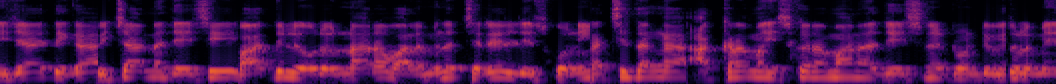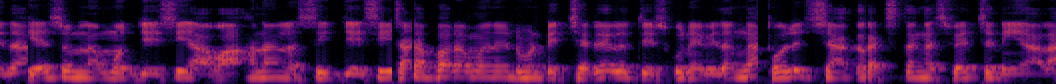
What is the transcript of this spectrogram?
నిజాయితీగా విచారణ చేసి బాధ్యులు ఎవరు ఉన్నారో వాళ్ళ మీద చర్యలు తీసుకొని ఖచ్చితంగా అక్రమ ఇసుక రవాణా చేసినటువంటి వ్యక్తుల మీద కేసులు నమోదు చేసి ఆ వాహనాలను సీజ్ చేసి చట్టపరమైనటువంటి చర్యలు తీసుకునే విధంగా పోలీస్ శాఖ ఖచ్చితంగా స్వేచ్ఛనీయాలా?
